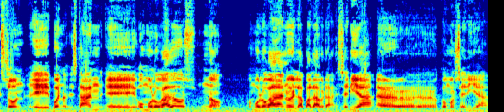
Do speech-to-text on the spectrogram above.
son, eh, bueno, están eh, homologados, no, homologada no es la palabra, sería, eh, ¿cómo sería?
